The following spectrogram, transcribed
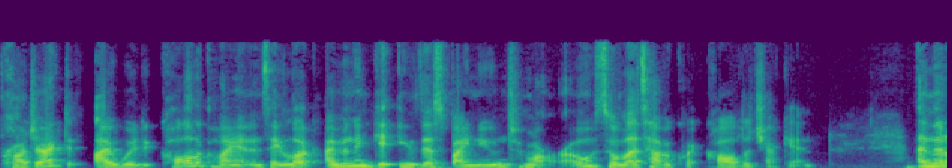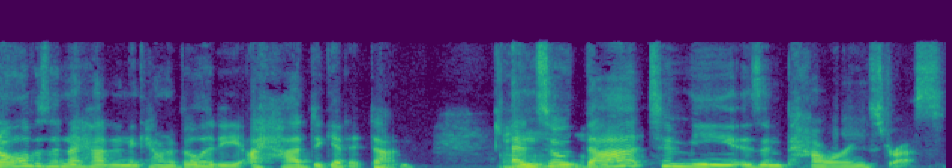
project, I would call the client and say, "Look, I'm going to get you this by noon tomorrow, so let's have a quick call to check in." And then all of a sudden, I had an accountability. I had to get it done. And so Ah. that to me is empowering stress.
